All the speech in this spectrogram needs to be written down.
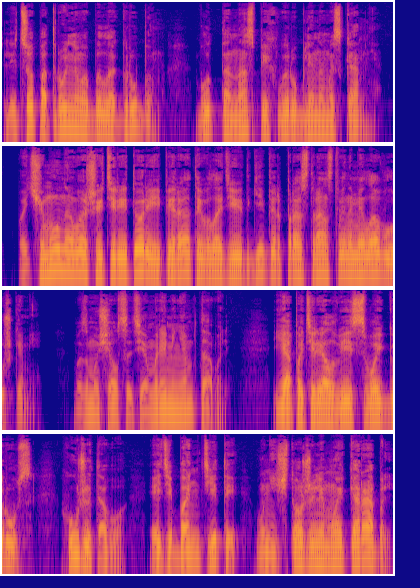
Лицо патрульного было грубым, будто наспех вырубленным из камня. «Почему на вашей территории пираты владеют гиперпространственными ловушками?» — возмущался тем временем Тавль. «Я потерял весь свой груз. Хуже того, эти бандиты уничтожили мой корабль.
